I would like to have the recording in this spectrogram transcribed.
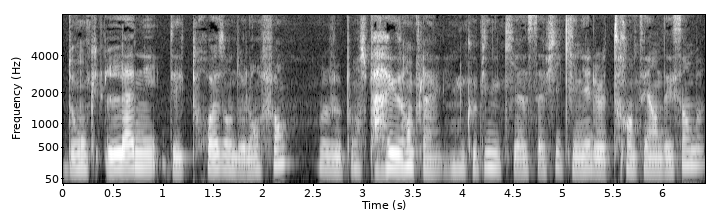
Donc l'année des 3 ans de l'enfant je pense par exemple à une copine qui a sa fille qui est née le 31 décembre.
